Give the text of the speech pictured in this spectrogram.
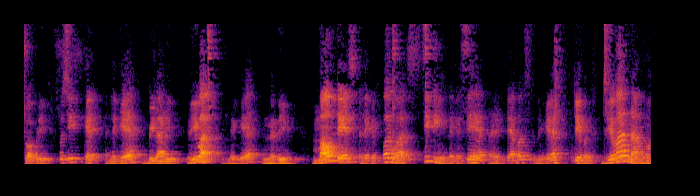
ચોપડી પછી કેટ એટલે કે બિલાડી, રિવર એટલે કે નદી. માઉન્ટેન્સ એટલે કે પર્વત સિટી એટલે કે શહેર, અને ટેબલ્સ એટલે કે ટેબલ જેવા નામનો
